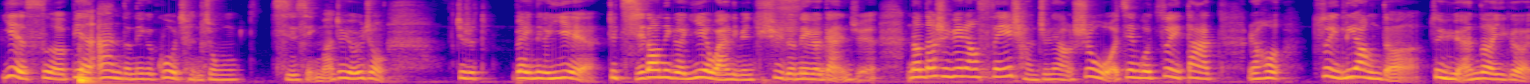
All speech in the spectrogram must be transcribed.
夜色变暗的那个过程中骑行嘛，就有一种就是。被那个夜就骑到那个夜晚里面去的那个感觉，那当时月亮非常之亮，是我见过最大，然后最亮的、最圆的一个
